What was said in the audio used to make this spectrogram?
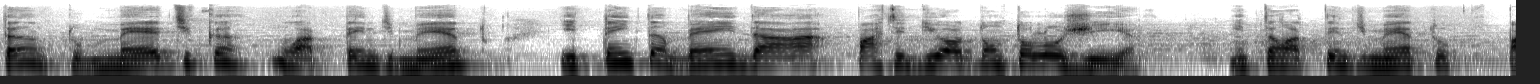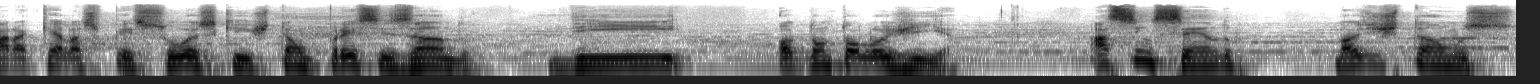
tanto médica no atendimento e tem também da parte de odontologia. Então, atendimento para aquelas pessoas que estão precisando de odontologia. Assim sendo, nós estamos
